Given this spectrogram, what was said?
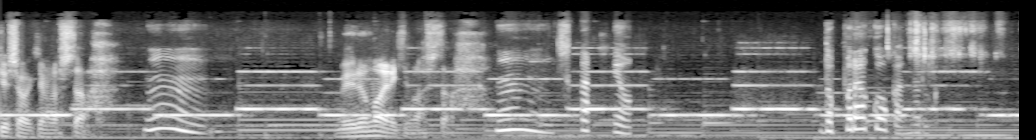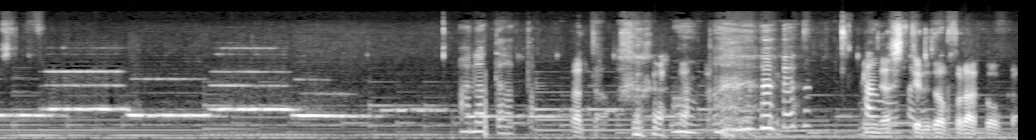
急車が来ました。うん。目の前に来ました。うん。近いよ。ドップラー効果になるかあなったあっただった。うん。みんな知ってるドップラー効果。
